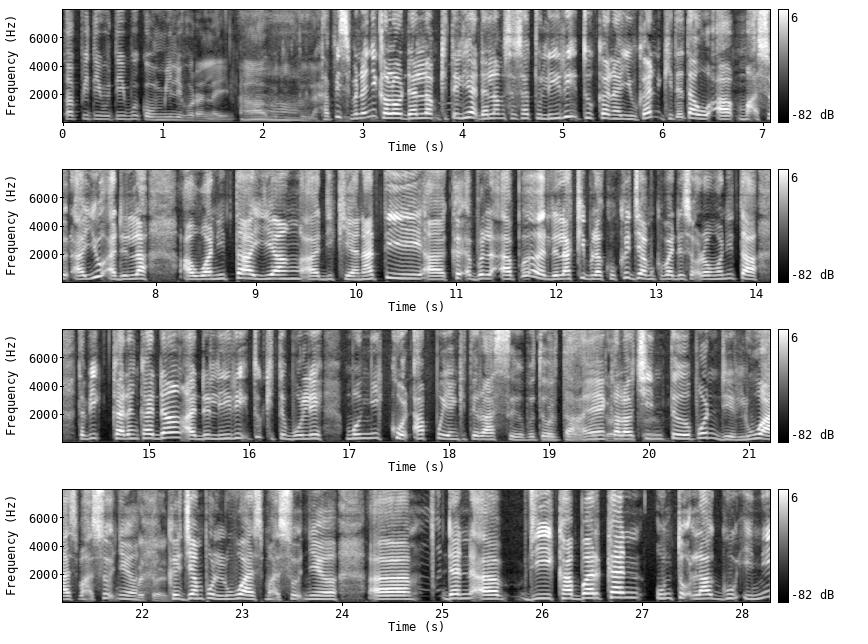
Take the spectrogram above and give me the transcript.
Tapi tiba-tiba kau memilih orang lain. Ah, begitulah. Tapi sebenarnya kalau dalam kita lihat dalam sesuatu lirik tu kan Ayu kan kita tahu uh, maksud Ayu adalah uh, wanita yang uh, dikhianati uh, ke, bel, apa lelaki berlaku kejam kepada seorang wanita tapi kadang-kadang ada lirik tu kita boleh mengikut apa yang kita rasa betul, Betul, tak eh betul, kalau betul. cinta pun dia luas maksudnya Betul. kejam pun luas maksudnya uh, dan uh, dikabarkan untuk lagu ini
